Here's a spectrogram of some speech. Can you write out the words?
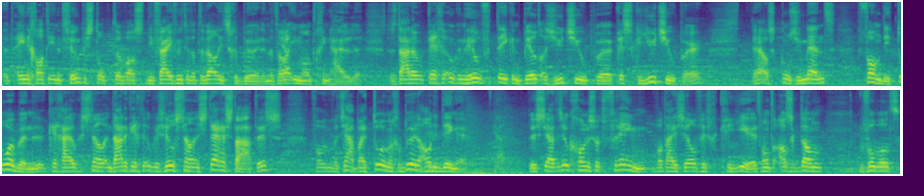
het enige wat hij in het filmpje stopte was die vijf minuten dat er wel iets gebeurde en dat wel iemand ging huilen. Dus daardoor kreeg je ook een heel vertekend beeld als YouTube, eh, christelijke YouTuber, hè, als consument van die Torben. Kreeg hij ook snel, en daardoor kreeg hij ook weer heel snel een sterrenstatus. Van, want ja, bij Torben gebeurden al die dingen. Dus ja, het is ook gewoon een soort frame wat hij zelf heeft gecreëerd. Want als ik dan bijvoorbeeld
